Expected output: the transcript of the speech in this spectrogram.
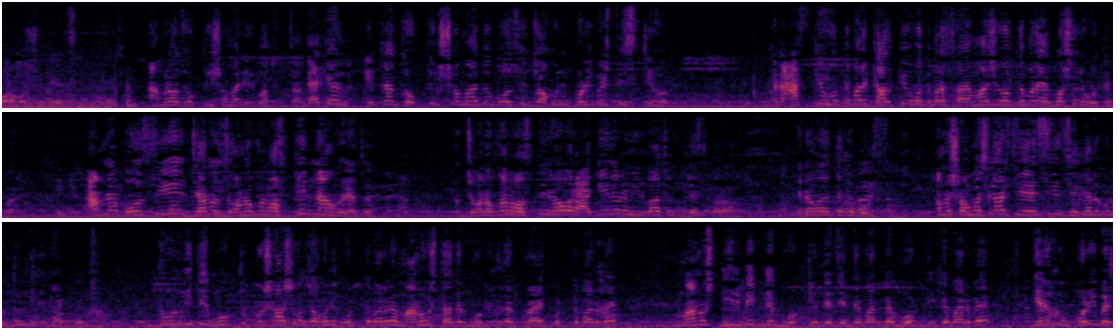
পরামর্শ দিয়েছি। আমরা যৌক্তিক সময় নির্বাচন চাই। দেখেন এটা যৌক্তিক সময় তো বলছি যখনই পরিবেশ সৃষ্টি হবে। এটা আজকেও হতে পারে কালকেও হতে পারে ছয় মাসে হতে পারে এক বছরে হতে পারে। আমরা বলছি যেন জনগণ অস্থির না হয়ে যায়। জনগণ অস্থির হওয়ার আগেই যেন নির্বাচন প্লেস করা হয়। এটা আমাদের থেকে বলছি। আমরা সংস্কার চেয়েছি যেখানে কোনো দুর্নীতি থাকবে না। দুর্নীতি মুক্ত প্রশাসন যখনই করতে পারবে মানুষ তাদের ভোটাধিকার প্রয়োগ করতে পারবে। মানুষ নির্বিঘ্নে ভোট কেন্দ্রে যেতে পারবে ভোট দিতে পারবে। এরকম পরিবেশ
